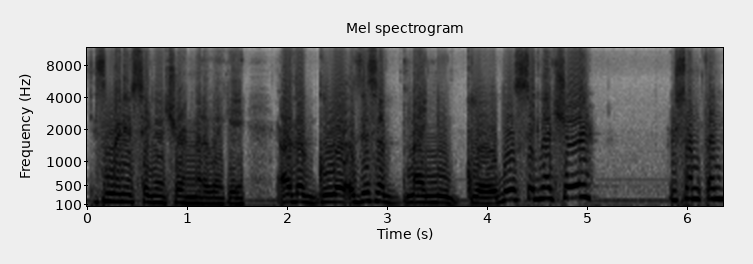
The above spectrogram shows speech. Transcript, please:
This is my new signature in MetaWiki. Are the glo- is this a my new global signature or something?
